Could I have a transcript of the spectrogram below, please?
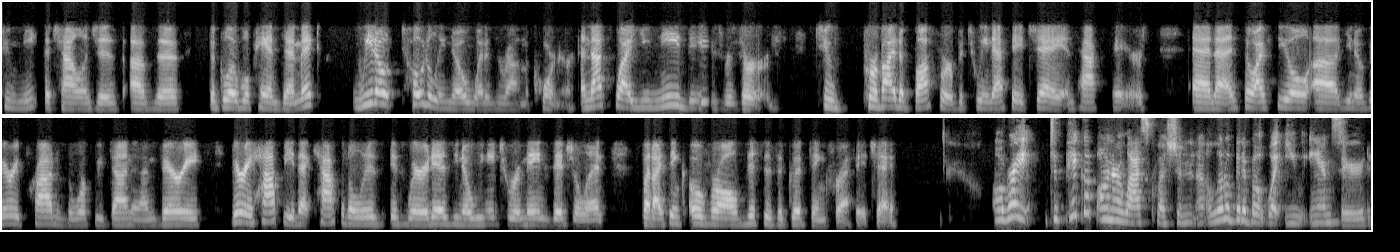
to meet the challenges of the, the global pandemic, we don't totally know what is around the corner. And that's why you need these reserves to provide a buffer between FHA and taxpayers. And, uh, and so I feel, uh, you know, very proud of the work we've done, and I'm very, very happy that capital is is where it is. You know, we need to remain vigilant, but I think overall this is a good thing for FHA. All right, to pick up on our last question, a little bit about what you answered,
